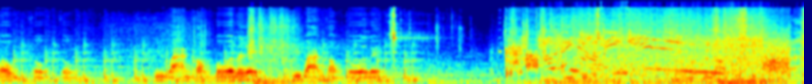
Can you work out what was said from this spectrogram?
ต้มต้มต้มที่วางสองตัวเลยที่วางสองตัวเลยเอาน้อยหนาไปกินระเบิดเวลาถูกติดตั้งแล้ว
